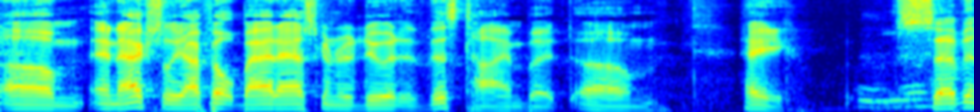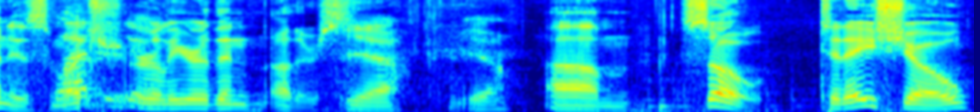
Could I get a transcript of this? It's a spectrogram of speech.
Um, and actually, I felt bad asking her to do it at this time, but um, hey, seven is Glad much earlier than others. Yeah, yeah. Um, so today's show,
